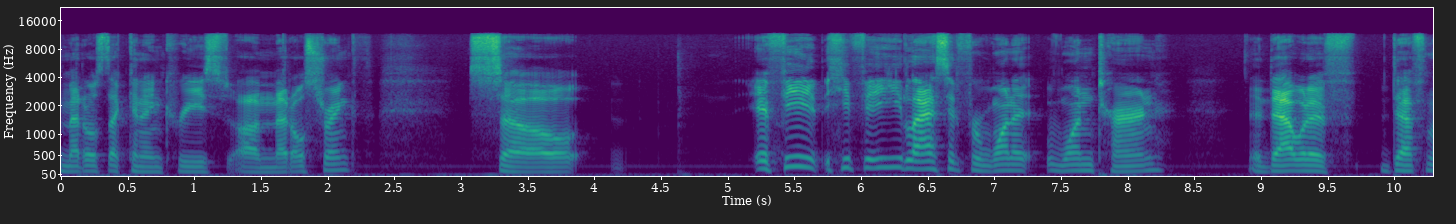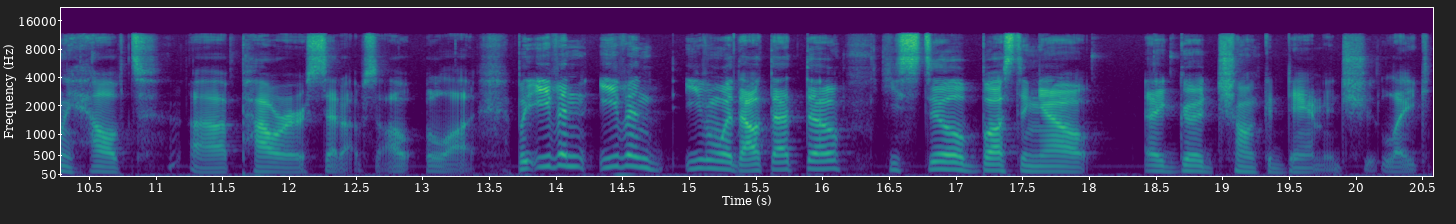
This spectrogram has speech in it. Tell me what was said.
metals that can increase uh, medal strength. So if he if he lasted for one one turn, that would have definitely helped uh, power setups a, a lot. But even even even without that though, he's still busting out a good chunk of damage. Like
